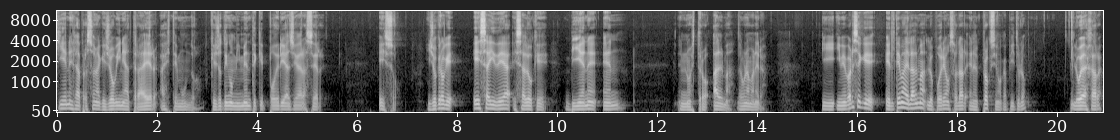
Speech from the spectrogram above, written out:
¿quién es la persona que yo vine a traer a este mundo? Que yo tengo en mi mente que podría llegar a ser eso. Y yo creo que esa idea es algo que viene en, en nuestro alma, de alguna manera. Y, y, me parece que el tema del alma lo podríamos hablar en el próximo capítulo. Lo voy a dejar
